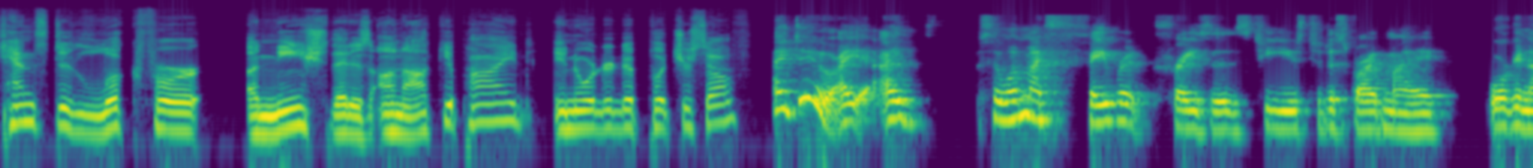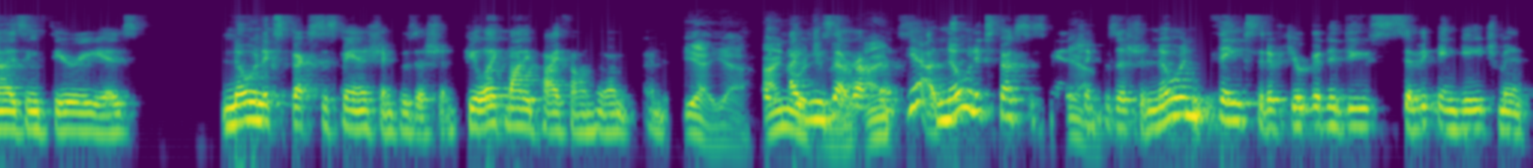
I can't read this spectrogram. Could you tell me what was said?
tends to look for a niche that is unoccupied in order to put yourself? I do. I i so one of my favorite phrases to use to describe my organizing theory is no one expects the Spanish Inquisition. If you like Monty Python, who I'm, I'm yeah, yeah, I know. I use that mean. reference. I, yeah, no one expects the Spanish yeah. Inquisition. No one thinks that if you're going to do civic engagement,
